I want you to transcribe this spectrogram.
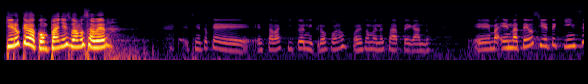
quiero que me acompañes, vamos a ver. Siento que está bajito el micrófono, por eso me lo estaba pegando. Eh, en Mateo 7:15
